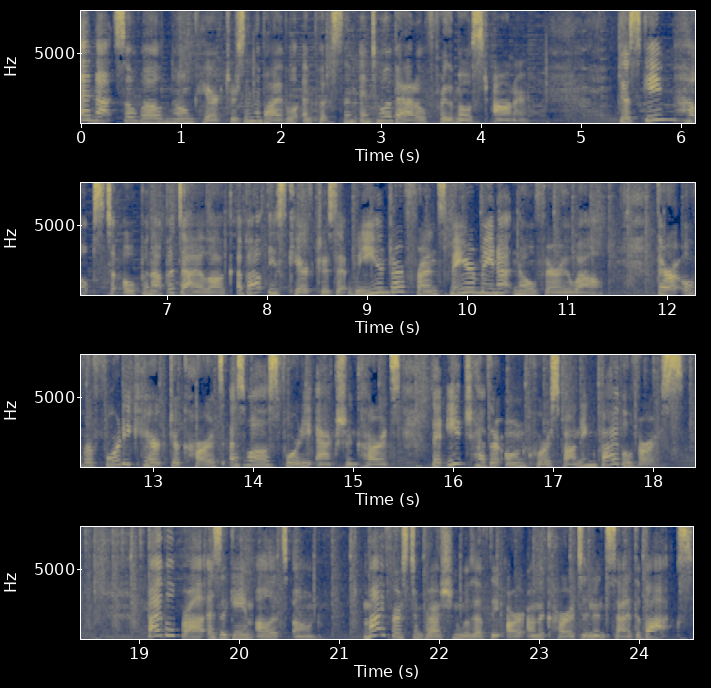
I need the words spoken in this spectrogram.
and not so well known characters in the Bible and puts them into a battle for the most honor. This game helps to open up a dialogue about these characters that we and our friends may or may not know very well. There are over 40 character cards as well as 40 action cards that each have their own corresponding Bible verse. Bible Brawl is a game all its own. My first impression was of the art on the cards and inside the box.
